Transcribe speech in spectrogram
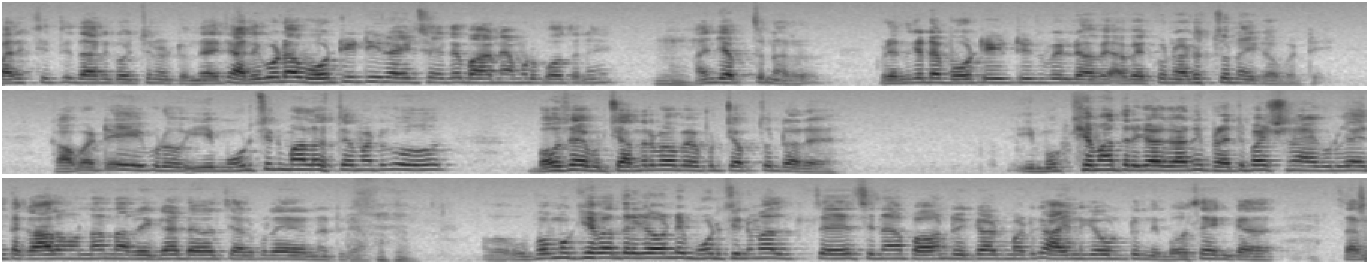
పరిస్థితి దానికి వచ్చినట్టుంది. అయితే అది కూడా ఓటీటీ రైట్స్ అయితే బాగానే అమ్ముడుపోతున్నాయి అని చెప్తున్నారు. ఇప్పుడు ఎందుకంటే ఓటీటీ వీళ్ళు అవి అవి ఎక్కువ నడుస్తున్నాయి కాబట్టి. కాబట్టి ఇప్పుడు ఈ మూడు సినిమాలు వస్తే మటుకు బహుశా ఇప్పుడు చంద్రబాబు ఎప్పుడు చెప్తుంటారే? ఈ ముఖ్యమంత్రిగా కానీ ప్రతిపక్ష నాయకుడిగా ఇంతకాలం ఉన్నా నా రికార్డు ఎవరు చెరపలే అన్నట్టుగా. ఉప ముఖ్యమంత్రిగా ఉండి మూడు సినిమాలు చేసిన పవన్ రికార్డు మటుకు ఆయనకే ఉంటుంది. బహుశా ఇంకా సమీప.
